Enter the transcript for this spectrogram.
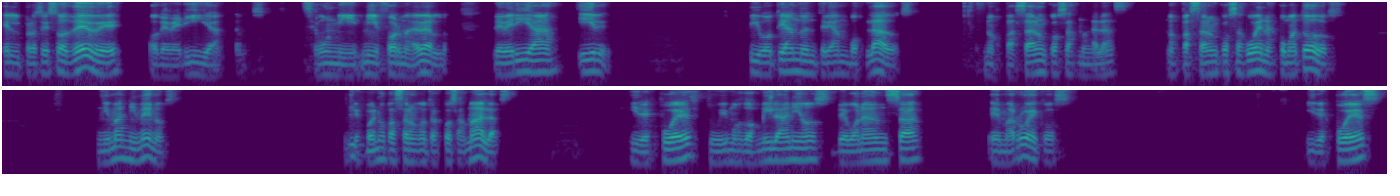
El proceso debe, o debería, según mi forma de verlo, debería ir pivoteando entre ambos lados. Nos pasaron cosas malas, nos pasaron cosas buenas, como a todos, ni más ni menos. Después nos pasaron otras cosas malas. Y después tuvimos dos mil años de bonanza en Marruecos. Y después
